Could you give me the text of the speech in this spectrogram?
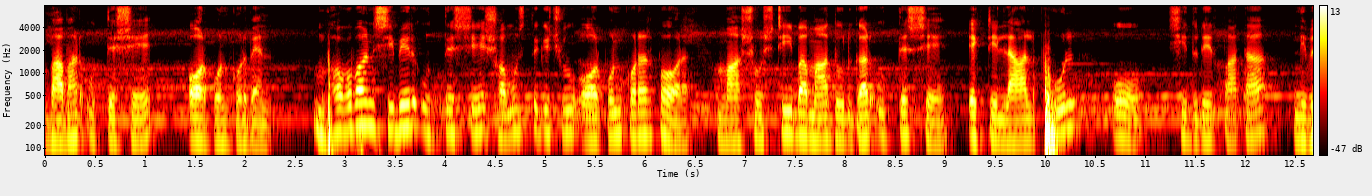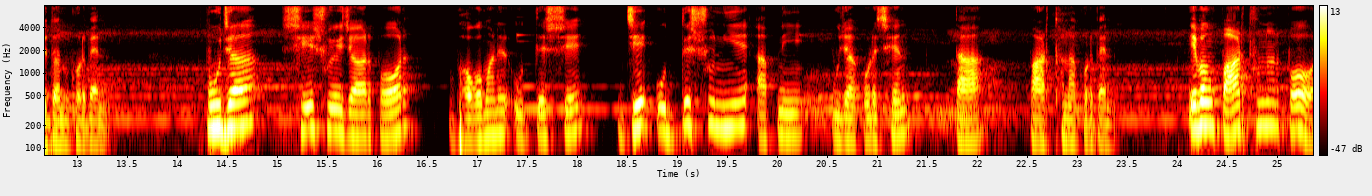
বাবার উদ্দেশ্যে অর্পণ করবেন। ভগবান শিবের উদ্দেশ্যে সমস্ত কিছু অর্পণ করার পর মা ষষ্ঠী বা মা দুর্গার উদ্দেশ্যে একটি লাল ফুল ও সিঁদুরের পাতা নিবেদন করবেন। পূজা শেষ হয়ে যাওয়ার পর ভগবানের উদ্দেশ্যে যে উদ্দেশ্য নিয়ে আপনি পূজা করেছেন তা প্রার্থনা করবেন এবং প্রার্থনার পর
